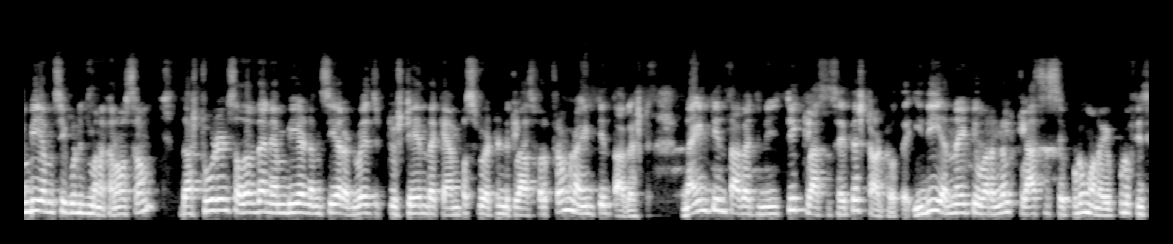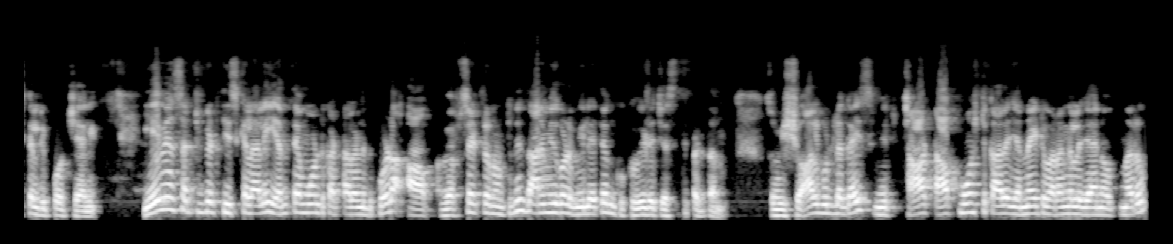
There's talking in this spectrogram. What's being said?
ఎంబీఎంసీ గురించి మనకు అనవసరం. The students other than MB and MCR advised to stay in the campus to attend class work from nineteenth August nineteenth August నుంచి క్లాసెస్ అయితే స్టార్ట్ అవుతాయి. ఇది ఎన్ఐటి వరంగల్ క్లాసెస్ ఎప్పుడు మనం ఎప్పుడు ఫిజికల్ రిపోర్ట్ చేయాలి. ఏమేమి సర్టిఫికేట్ తీసుకెళ్ళాలి ఎంత అమౌంట్ కట్టాలనేది కూడా ఆ వెబ్సైట్లో ఉంటుంది. దాని మీద కూడా వీలైతే ఇంకొక వీడియో చేసి పెడతాను. So wish all good luck guys మీరు చా టాప్ మోస్ట్ కాలేజ్ ఎన్ఐటి వరంగల్లో జాయిన్ అవుతున్నారు.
